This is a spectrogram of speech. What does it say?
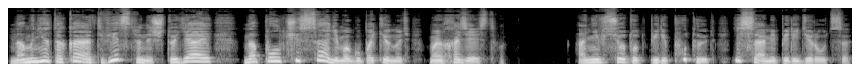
«На мне такая ответственность, что я и на полчаса не могу покинуть мое хозяйство. Они все тут перепутают и сами передерутся».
